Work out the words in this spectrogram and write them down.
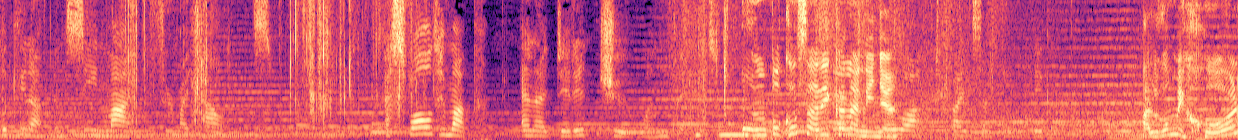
looking up and seeing mine through my talons. I swallowed him up, and I didn't chew one bit. Un poco sádica la niña. ¿Algo mejor?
